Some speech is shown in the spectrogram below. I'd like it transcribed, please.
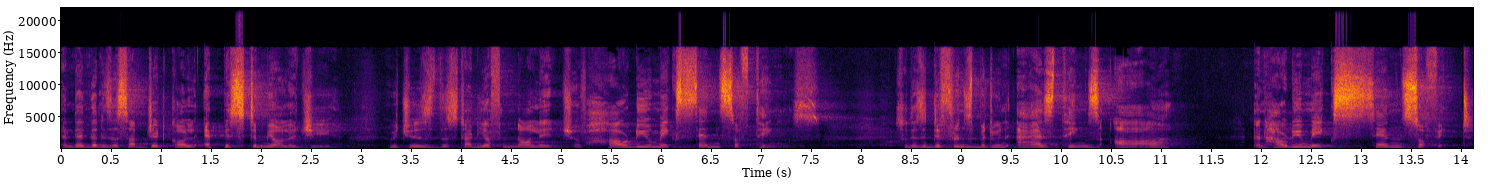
And then there is a subject called epistemology, which is the study of knowledge, of how do you make sense of things. So there's a difference between as things are and how do you make sense of it.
